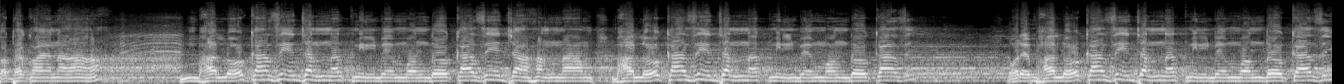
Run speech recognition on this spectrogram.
কথা কয় না, ভালো কাজে জান্নাত মিলবে, মন্দ কাজে জাহান্নাম। ভালো কাজে জান্নাত মিলবে, মন্দ কাজে। ওরে, ভালো কাজে জান্নাত মিলবে, মন্দ কাজে।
